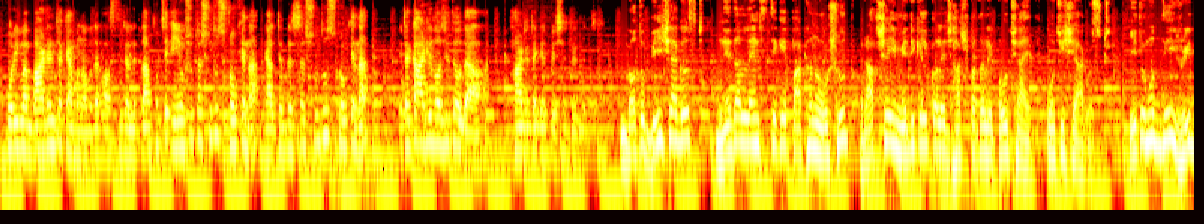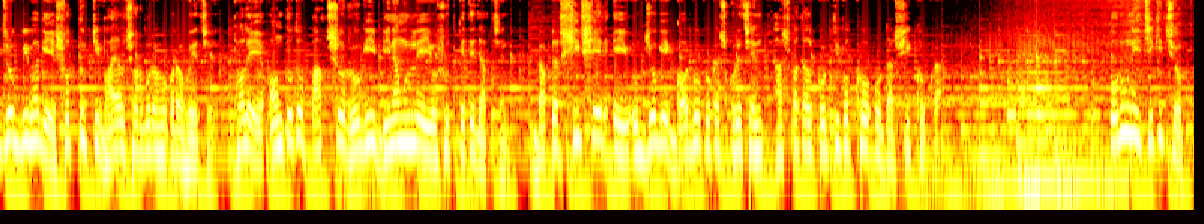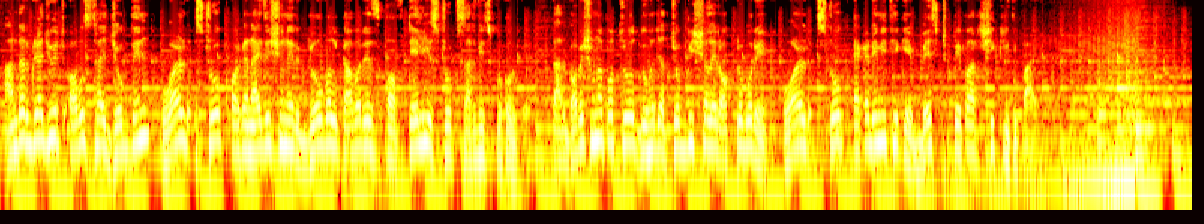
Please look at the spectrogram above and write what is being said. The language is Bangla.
পরিমাণ বার্ডেনটা কেমন আমাদের হসপিটালে প্লাস হচ্ছে এই ওষুধটা শুধু স্ট্রোকে না অ্যালটেপ্লেসটা শুধু স্ট্রোকে না, এটা কার্ডিওলজিতেও দেওয়া হয় হার্ট অ্যাটাকের পেশেন্টের ক্ষেত্রে। গত বিশ আগস্ট নেদারল্যান্ডস থেকে পাঠানো ওষুধ রাজশাহী মেডিকেল কলেজ হাসপাতালে পৌঁছায় পঁচিশে আগস্ট। ইতোমধ্যেই হৃদরোগ বিভাগে সত্তরটি ভায়াল সরবরাহ করা হয়েছে, ফলে অন্তত পাঁচশো রোগী বিনামূল্যে এই ওষুধ পেতে যাচ্ছেন। ডক্টর শীর্ষের এই উদ্যোগে গর্ব প্রকাশ করেছেন হাসপাতাল কর্তৃপক্ষ ও তার শিক্ষকরা। তরুণ এই চিকিৎসক আন্ডার গ্র্যাজুয়েট অবস্থায় যোগ দেন ওয়ার্ল্ড স্ট্রোক অর্গানাইজেশনের global coverage of telestroke service প্রকল্পে। তার গবেষণাপত্র দু হাজার চব্বিশ সালের অক্টোবরে ওয়ার্ল্ড স্ট্রোক একাডেমি থেকে বেস্ট পেপার স্বীকৃতি পায়।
